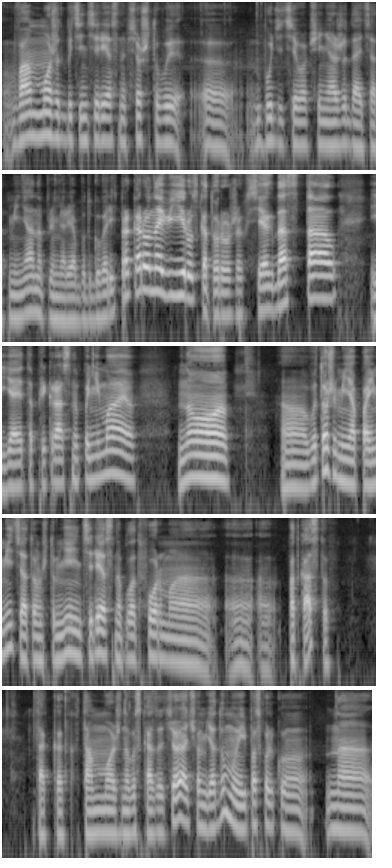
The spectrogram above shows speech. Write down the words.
вам может быть интересно все, что вы э, будете вообще не ожидать от меня. Например, я буду говорить про коронавирус, который уже всех достал, и я это прекрасно понимаю. Но э, вы тоже меня поймите о том, что мне интересна платформа э, э подкастов, так как там можно высказывать все, о чем я думаю, и поскольку на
